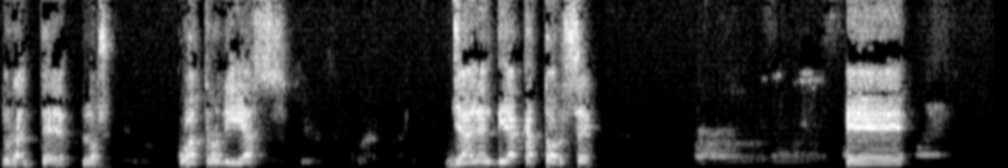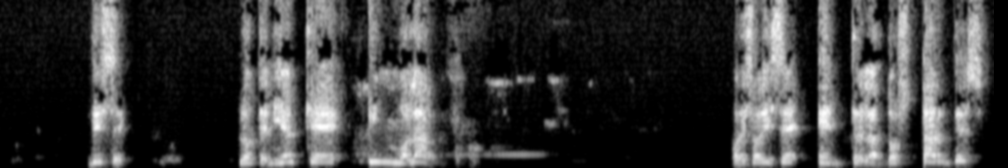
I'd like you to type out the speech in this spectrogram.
durante los cuatro días. Ya en el día 14, eh, dice, lo tenían que inmolar. Por eso dice, entre las dos tardes,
